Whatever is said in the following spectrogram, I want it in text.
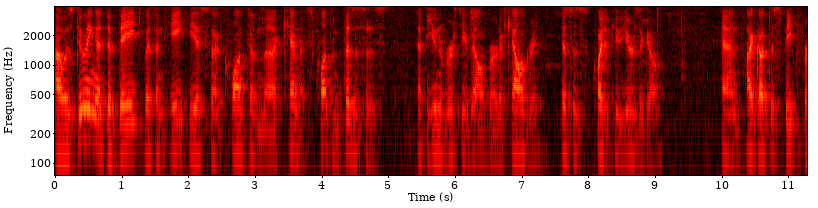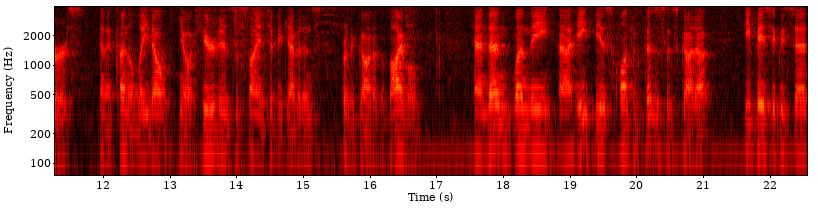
I was doing a debate with an atheist uh, quantum uh, chemist, quantum physicist at the University of Alberta, Calgary. This was quite a few years ago. And I got to speak first, and I kind of laid out, you know, here is the scientific evidence for the God of the Bible. And then when the uh, atheist quantum physicist got up, he basically said,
